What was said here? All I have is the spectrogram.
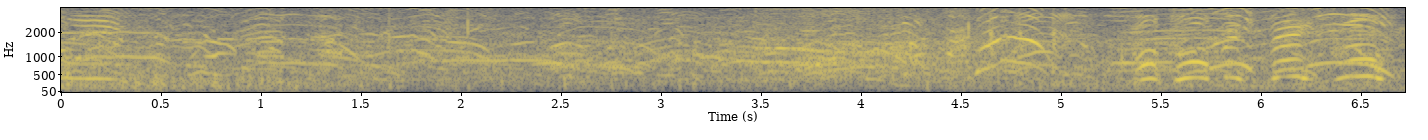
please. Go to open space, Luke.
